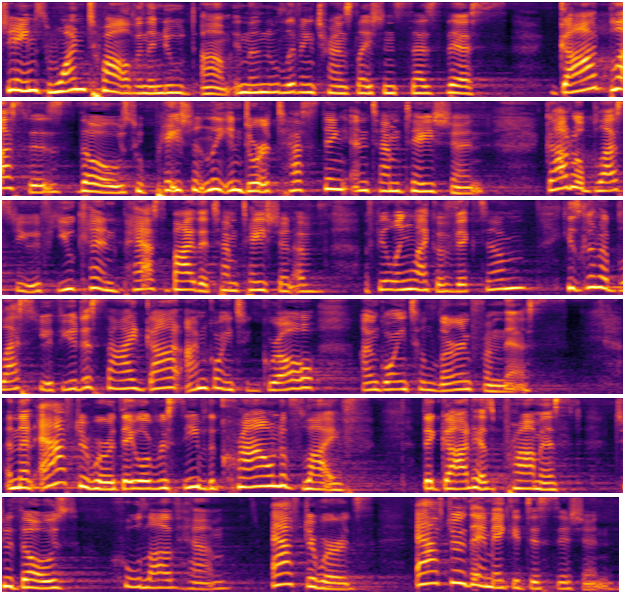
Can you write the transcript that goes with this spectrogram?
James 1:12 in the new um, in the New Living Translation says this: God blesses those who patiently endure testing and temptation. God will bless you if you can pass by the temptation of feeling like a victim. He's going to bless you if you decide, God, I'm going to grow, I'm going to learn from this. And then afterward, they will receive the crown of life that God has promised to those who love Him. Afterwards, after they make a decision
